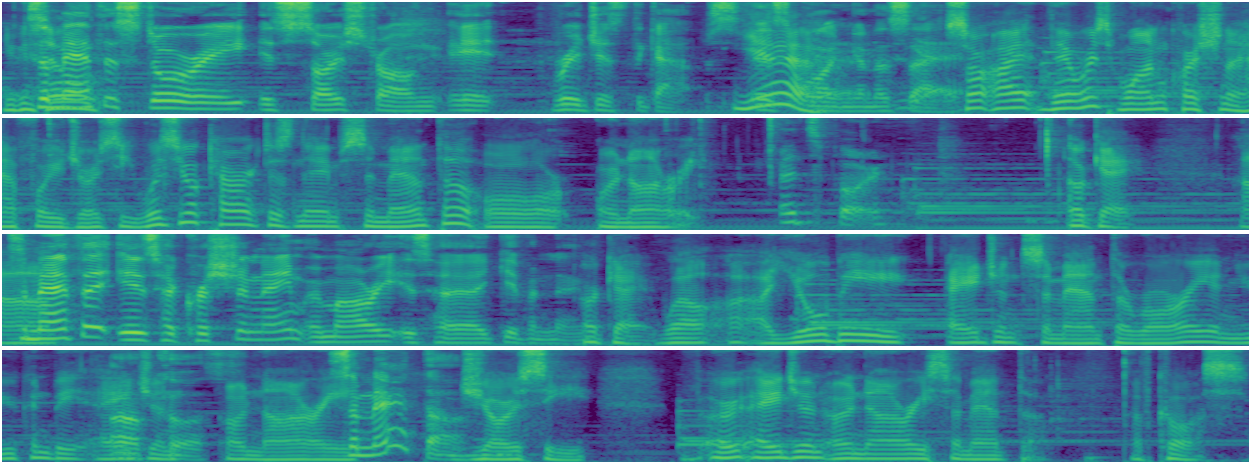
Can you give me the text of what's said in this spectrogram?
You can tell- Samantha's story is so strong it bridges the gaps. Yeah, is what I'm gonna say. So I there was one question I have for you, Josie. Was your character's name Samantha or Onari? It's both. Okay. Uh, Samantha is her Christian name. Onari is her given name. Okay. Well, uh, you'll be Agent Samantha Rory, and you can be Agent course. Onari Samantha. Josie, or Agent Onari Samantha, of course.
